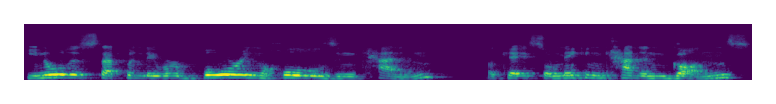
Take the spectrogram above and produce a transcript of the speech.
he noticed that when they were boring holes in cannon, okay, so making cannon guns,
